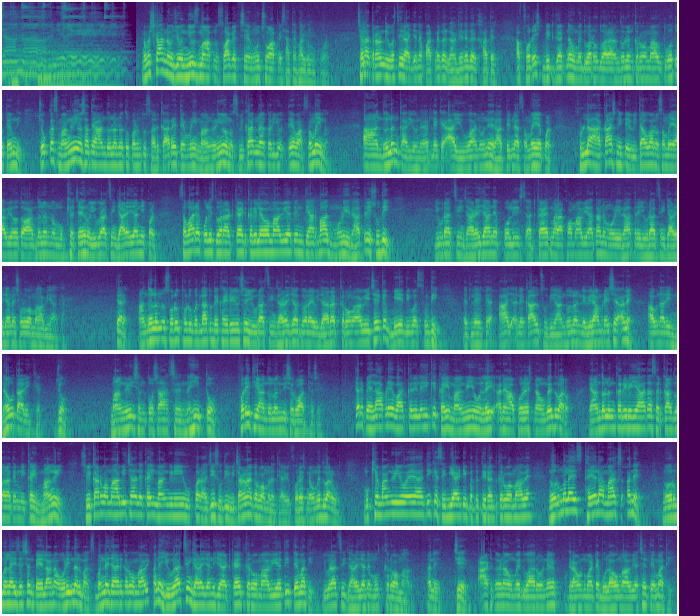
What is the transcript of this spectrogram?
જાનાને રે. નમસ્કાર નવજીવન ન્યૂઝમાં આપનું સ્વાગત છે. હું છું આપની સાથે ભાર્ગવ મુકવાણા છેલ્લા ત્રણ દિવસથી રાજ્યના પાટનગર ગાંધીનગર ખાતે આ ફોરેસ્ટ ભીટઘાટના ઉમેદવારો દ્વારા આંદોલન કરવામાં આવતું હતું. તેમની ચોક્કસ માંગણીઓ સાથે આ આંદોલન હતું, પરંતુ સરકારે તેમની માંગણીઓનો સ્વીકાર ના કર્યો તેવા સમયમાં આ આંદોલનકારીઓને, એટલે કે આ યુવાનોને રાત્રિના સમયે પણ ખુલ્લા આકાશ નીચે વિતાવવાનો સમય આવ્યો હતો. આંદોલનનો મુખ્ય ચહેરો યુવરાજસિંહ જાડેજાની પણ સવારે પોલીસ દ્વારા અટકાયત કરી લેવામાં આવી હતી અને ત્યારબાદ મોડી રાત્રિ સુધી યુવરાજસિંહ જાડેજાને પોલીસ અટકાયતમાં રાખવામાં આવ્યા હતા અને મોડી રાત્રે યુવરાજસિંહ જાડેજાને છોડવામાં આવ્યા હતા. ત્યારે આંદોલનનું સ્વરૂપ થોડું બદલાતું દેખાઈ રહ્યું છે. યુવરાજસિંહ જાડેજા દ્વારા એવી જાહેરાત કરવામાં આવી છે કે બે દિવસ સુધી, એટલે કે આજ અને કાલ સુધી આંદોલનને વિરામ રહેશે અને આવનારી નવ તારીખે જો માંગણી સંતોષાશે નહીં તો ફરીથી આંદોલનની શરૂઆત થશે. ત્યારે પહેલાં આપણે વાત કરી લઈએ કે કઈ માંગણીઓ લઈ અને આ ફોરેસ્ટના ઉમેદવારો એ આંદોલન કરી રહ્યા હતા. સરકાર દ્વારા તેમની કઈ માંગણી સ્વીકારવામાં આવી છે અને કઈ માંગણી ઉપર હજી સુધી વિચારણા કરવામાં નથી આવી. ફોરેસ્ટના ઉમેદવારોની મુખ્ય માંગણીઓ એ હતી કે સીબીઆરટી પદ્ધતિ રદ કરવામાં આવે. નોર્મલાઇઝ થયેલા માર્ક્સ અને નોર્મલાઇઝેશન પહેલાંના ઓરિજિનલ માર્ક્સ બંને જાહેર કરવામાં આવી અને યુવરાજસિંહ જાડેજાની જે અટકાયત કરવામાં આવી હતી તેમાંથી યુવરાજસિંહ જાડેજાને મુક્ત કરવામાં આવે અને જે આઠ ગણા ઉમેદવારોને ગ્રાઉન્ડ માટે બોલાવવામાં આવ્યા છે તેમાંથી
